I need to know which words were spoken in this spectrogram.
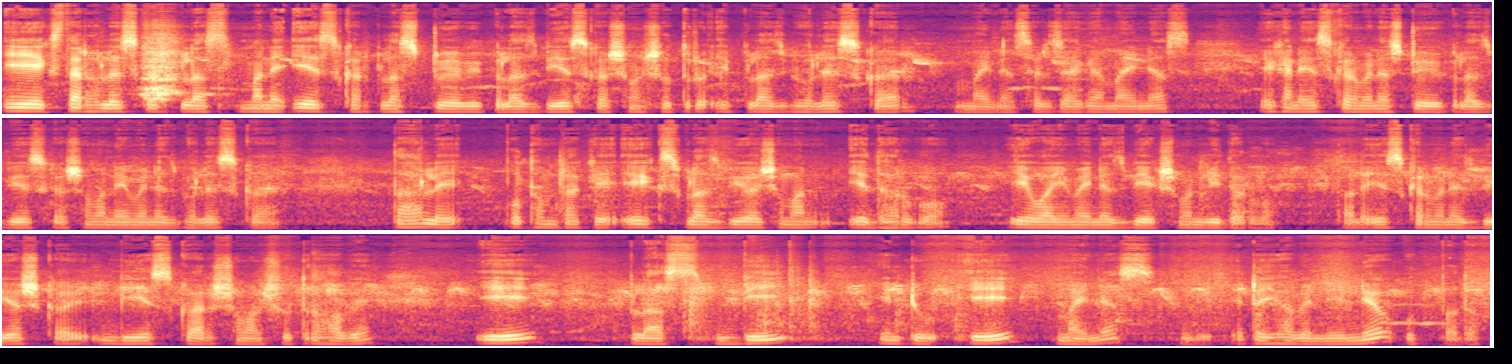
এ এক্স তার হোল স্কোয়ার প্লাস মানে A square plus two A B plus B square সমান সূত্র A plus B whole square মাইনাসের জায়গায় মাইনাস এখানে A square minus two A plus B square সমান এ মাইনাস হোল স্কোয়ার তাহলে প্রথমটাকে এক্স প্লাস বি ওয়াই সমান এ ধরবো A Y minus B X সমান বি ধরবো, তাহলে A square minus B square B square সমান সূত্র হবে A plus B into A minus B এটাই হবে নির্ণয় উৎপাদক।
